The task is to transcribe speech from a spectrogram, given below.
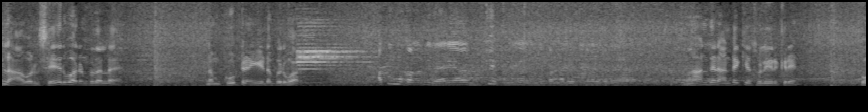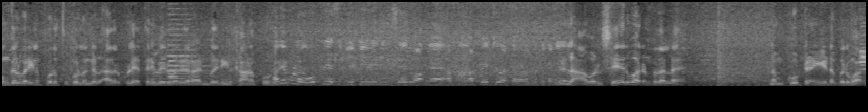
இல்லை அவர் சேருவார் என்பதல்ல. நம் கூட்டணி இடம்பெறுவார். அதிமுக இருந்து வேற யாராவது முக்கிய புள்ளிகள் இந்த தமிழ்நாடு வெற்றி கழகத்தில் நான் தான் அன்றைக்கே சொல்லியிருக்கிறேன். பொங்கல் வரையிலும் பொறுத்து கொள்ளுங்கள். அதற்குள்ள எத்தனை பேர் வருகிறார் என்பதை நீங்கள் காணப்போகிறீர்கள் போல ஓபிஎஸ் டிடிவி நீங்க சேருவாங்க அப்படின்னா பேச்சுவார்த்தை நடந்துட்டு இல்லை அவர் சேருவார் என்பதல்ல. நம் கூட்டணி இடம்பெறுவார்.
